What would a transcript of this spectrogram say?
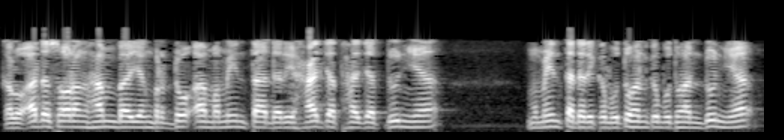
kalau ada seorang hamba yang berdoa meminta dari hajat-hajat dunia, meminta dari kebutuhan-kebutuhan dunia,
